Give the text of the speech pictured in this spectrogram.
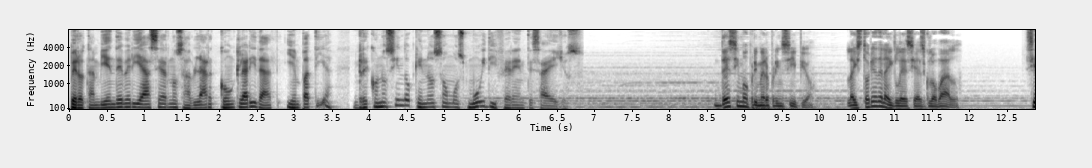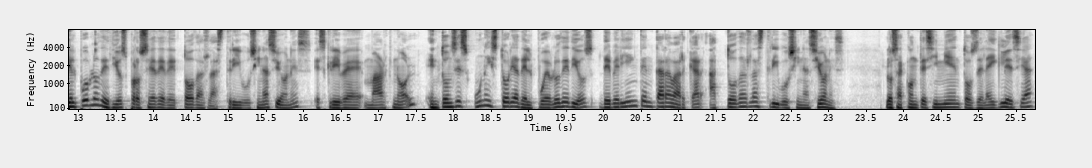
Pero también debería hacernos hablar con claridad y empatía, reconociendo que no somos muy diferentes a ellos. Décimo primer principio. La historia de la Iglesia es global. Si el pueblo de Dios procede de todas las tribus y naciones, escribe Mark Knoll, entonces una historia del pueblo de Dios debería intentar abarcar a todas las tribus y naciones. Los acontecimientos de la Iglesia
